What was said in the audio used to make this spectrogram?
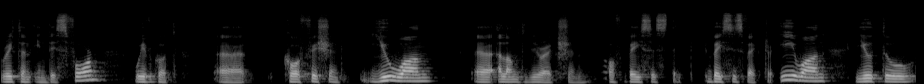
written in this form. We've got uh, coefficient u1 uh, along the direction of basis state, basis vector e1, u2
